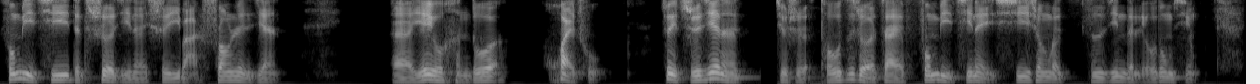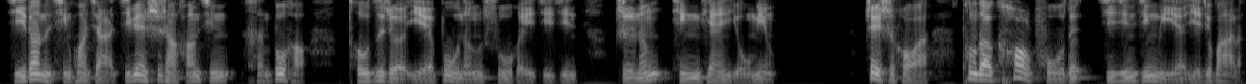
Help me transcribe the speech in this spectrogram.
封闭期的设计呢是一把双刃剑，呃，也有很多坏处。最直接呢，就是投资者在封闭期内牺牲了资金的流动性。极端的情况下，即便市场行情很不好，投资者也不能赎回基金，只能听天由命。这时候啊。碰到靠谱的基金经理也就罢了，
